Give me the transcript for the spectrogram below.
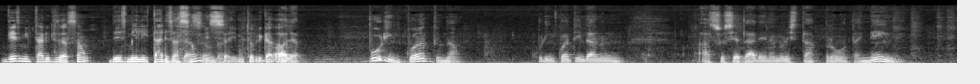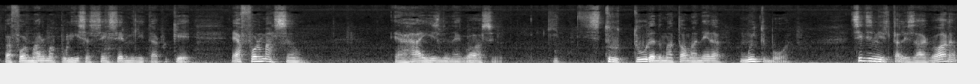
desmilitarização? Desmilitarização. Isso aí, muito obrigado. Olha, por enquanto não. Por enquanto ainda não. A sociedade ainda não está pronta, nem para formar uma polícia sem ser militar. Por quê? É a formação, é a raiz do negócio estrutura de uma tal maneira muito boa. Se desmilitarizar agora,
